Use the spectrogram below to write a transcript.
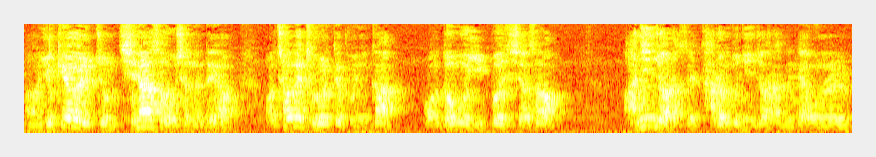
어, 6개월 좀 지나서 오셨는데요. 어, 처음에 들어올 때 보니까 어, 너무 이뻐지셔서 아닌 줄 알았어요. 다른 분인 줄 알았는데 오늘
